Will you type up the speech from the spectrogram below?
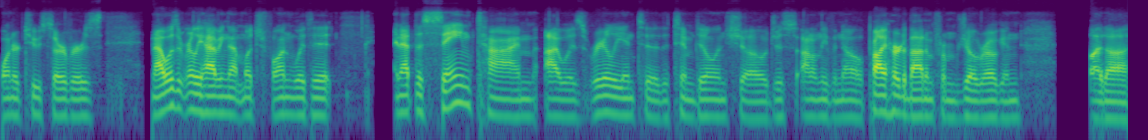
one or two servers, and I wasn't really having that much fun with it. And at the same time, I was really into the Tim Dillon show. Just I don't even know. Probably heard about him from Joe Rogan, but uh,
